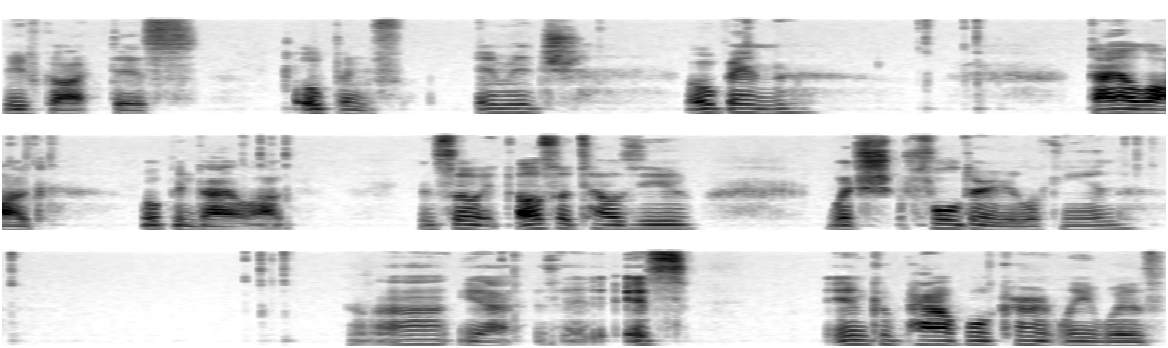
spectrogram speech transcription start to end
we've got this open image, open dialog, open dialog. And so it also tells you which folder you're looking in. Uh, yeah, it's incompatible currently with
